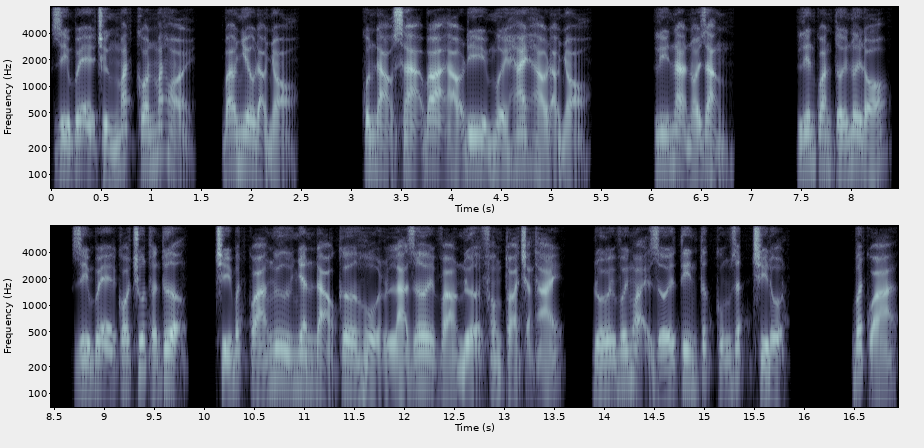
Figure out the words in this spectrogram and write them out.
dì bệ trừng mắt con mắt hỏi, bao nhiêu đảo nhỏ? Quân đảo xạ ba ảo đi 12 hào đảo nhỏ. Lý nạ nói rằng, liên quan tới nơi đó, dì bệ có chút ấn tượng, chỉ bất quá ngư nhân đảo cơ hồ là rơi vào nửa phong tỏa trạng thái, đối với ngoại giới tin tức cũng rất trì độn. Bất quá,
